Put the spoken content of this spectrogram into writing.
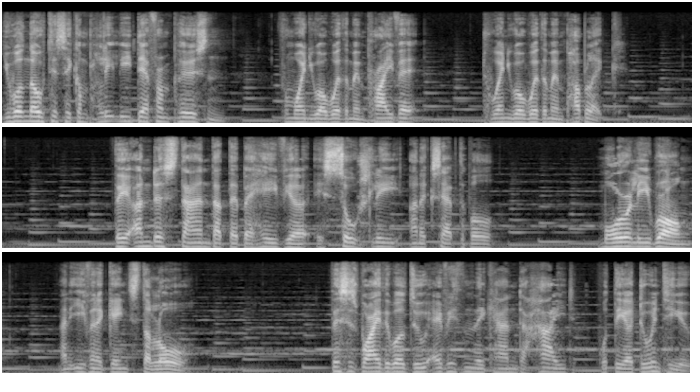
You will notice a completely different person from when you are with them in private to when you are with them in public. They understand that their behaviour is socially unacceptable, morally wrong, and even against the law. This is why they will do everything they can to hide what they are doing to you.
